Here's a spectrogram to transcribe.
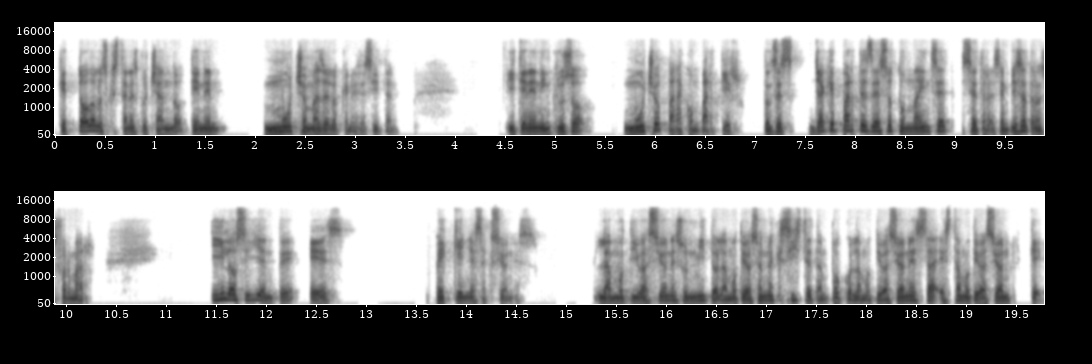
que todos los que están escuchando tienen mucho más de lo que necesitan y tienen incluso mucho para compartir. Entonces, ya que partes de eso, tu mindset se, se empieza a transformar. Y lo siguiente es pequeñas acciones la motivación es un mito, la motivación no existe tampoco. La motivación, esta, motivación que,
